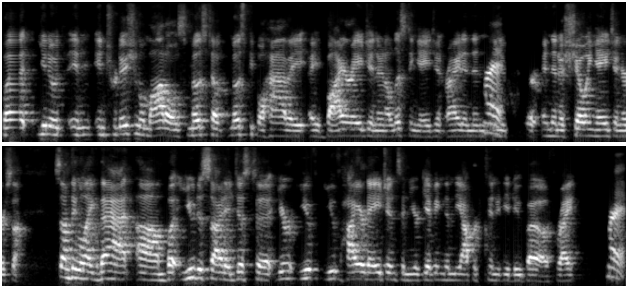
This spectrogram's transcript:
but you know, in in traditional models, most of most people have a, a buyer agent and a listing agent, right? And then right. And then a showing agent or something something like that. Um, but you decided just to you're you've you've hired agents and you're giving them the opportunity to do both, right? Right.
